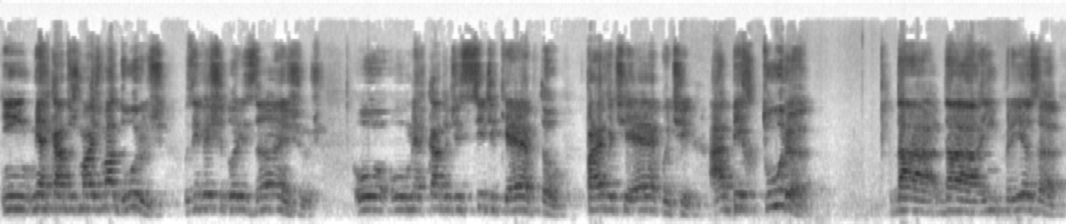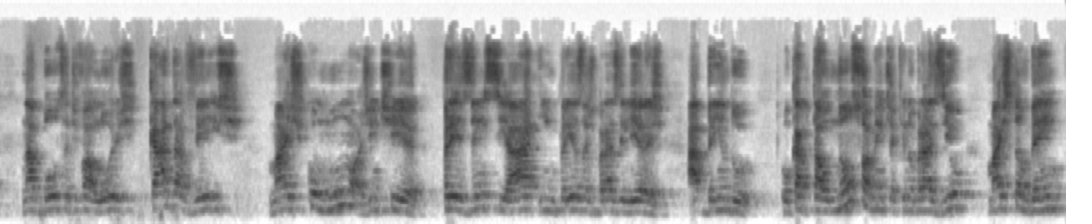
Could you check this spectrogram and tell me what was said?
em mercados mais maduros, os investidores anjos, o, o mercado de seed capital, private equity, a abertura da, da empresa na Bolsa de Valores cada vez mais comum a gente presenciar empresas brasileiras abrindo o capital não somente aqui no Brasil, mas também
